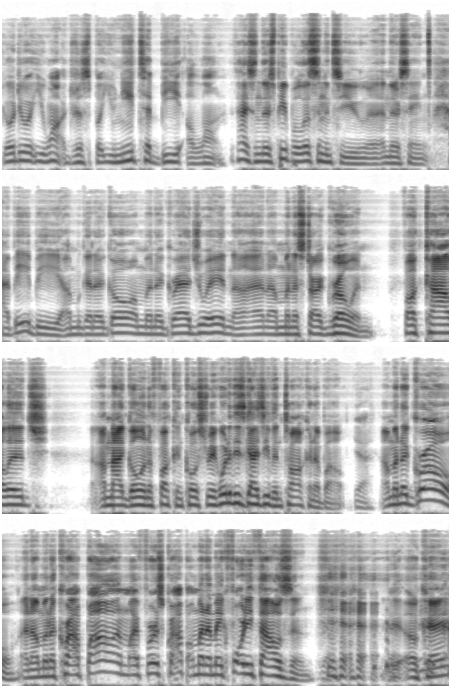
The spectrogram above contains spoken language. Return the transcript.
go do what you want. Just but you need to be alone. Tyson, there's people listening to you and they're saying, Habibi, I'm going to go, I'm going to graduate, and, I, and I'm going to start growing. Fuck college. I'm not going to fucking Costa Rica. What are these guys even talking about? Yeah. I'm going to grow and I'm going to crop out. And my first crop, I'm going to make 40,000. okay.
